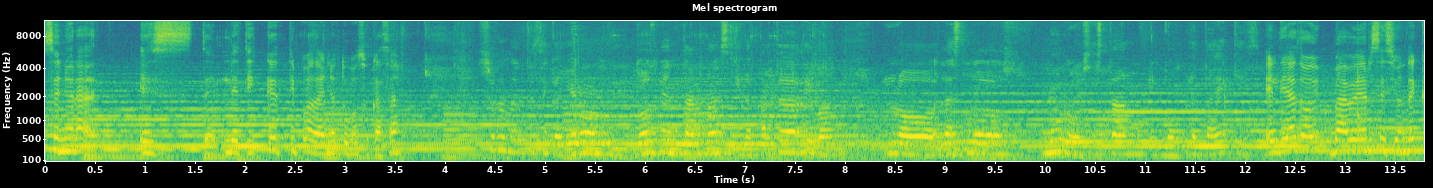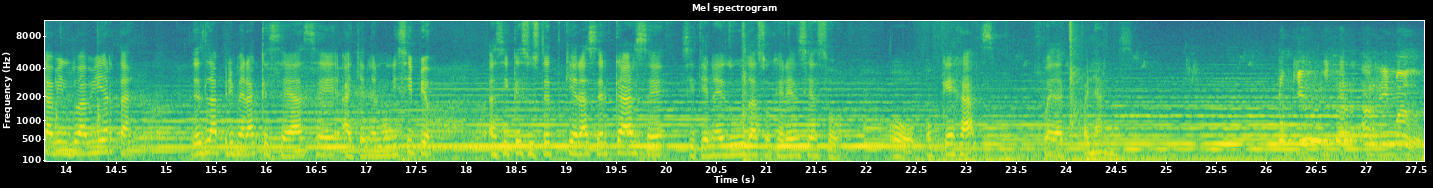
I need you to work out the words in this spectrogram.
Señora, este, Leti, ¿qué tipo de daño tuvo su casa? Solamente se cayeron dos ventanas y la parte de arriba, lo- las- los muros están en completa X. El día de hoy va a haber sesión de cabildo abierta. Es la primera que se hace aquí en el municipio. Así que si usted quiere acercarse, si tiene dudas, sugerencias o, o- quejas, puede acompañarnos. No quiero estar arrimado.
